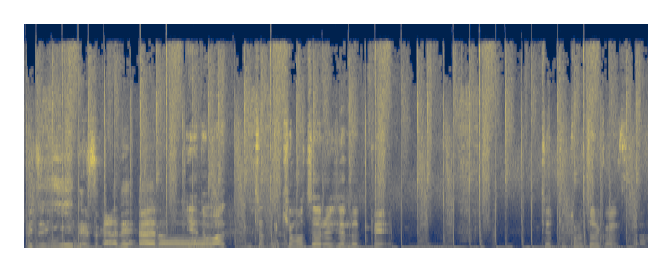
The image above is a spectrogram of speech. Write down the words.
別にいいですからね。あのー、いやでもわちょっと気持ち悪いじゃんだって。ちょっと気持ち悪くないですか？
